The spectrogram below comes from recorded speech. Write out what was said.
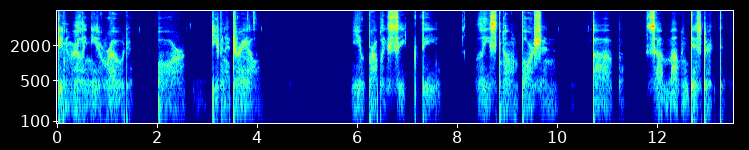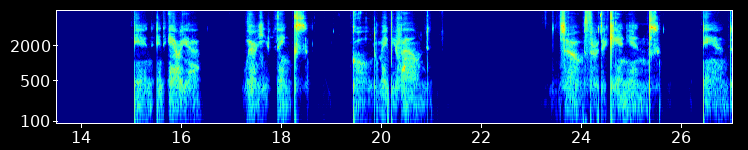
didn't really need a road or even a trail. He would probably seek the least known portion of some mountain district in an area where he thinks gold may be found. So through the canyons and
